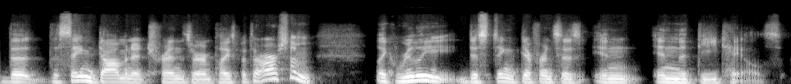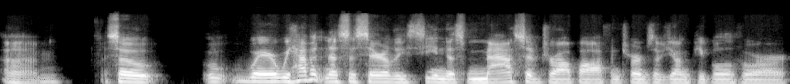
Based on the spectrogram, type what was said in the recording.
the the same dominant trends are in place but there are some like really distinct differences in in the details. Um, so where we haven't necessarily seen this massive drop off in terms of young people who are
